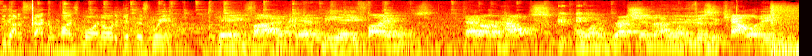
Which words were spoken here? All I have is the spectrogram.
You gotta sacrifice more in order to get this win. Game five, NBA Finals, at our house. I want aggression, I want physicality.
